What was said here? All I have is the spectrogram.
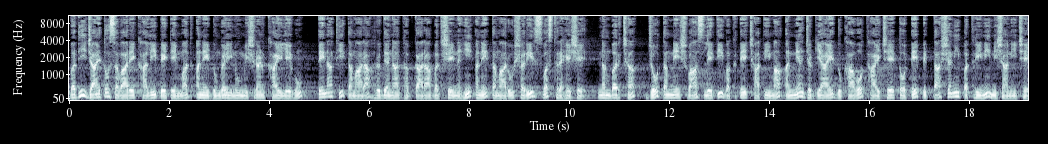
વધી જાય તો સવારે ખાલી પેટે મધ અને ડુંગળીનું મિશ્રણ ખાઈ લેવું, તેનાથી તમારા હૃદયના ધબકારા વધશે નહીં અને તમારું શરીર સ્વસ્થ રહેશે. નંબર છ, જો તમને શ્વાસ લેતી વખતે છાતીમાં અન્ય જગ્યાએ દુખાવો થાય છે તો તે પિત્તાશયની પથરીની નિશાની છે.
